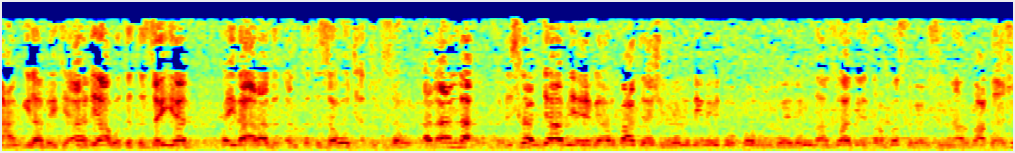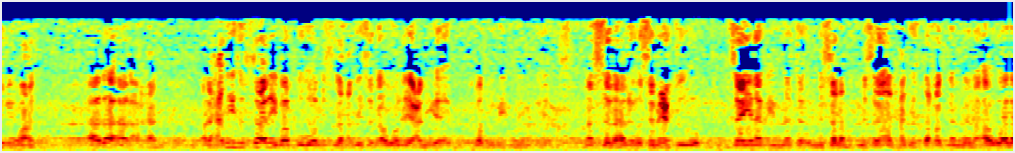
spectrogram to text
نعم إلى بيت أهلها وتتزين فإذا أرادت أن تتزوج تتزوج الآن لا الإسلام جاء بأربعة أشهر والذين يتوفون منكم ويذرون أزواجا يتربصن بأنفسهن أربعة أشهر وعشر هذا الأحاديث. الحديث الثاني برضه هو مثل الحديث الأول يعني برضه نفس هذا وسمعت زينب ابنة أم سلمة. مثل الحديث تقدم لنا أول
